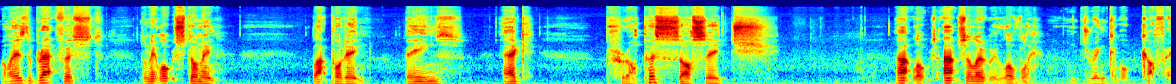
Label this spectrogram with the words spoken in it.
Well, here's the breakfast. Doesn't it look stunning? black pudding, beans, egg, proper sausage. That looks absolutely lovely. Drinkable coffee.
